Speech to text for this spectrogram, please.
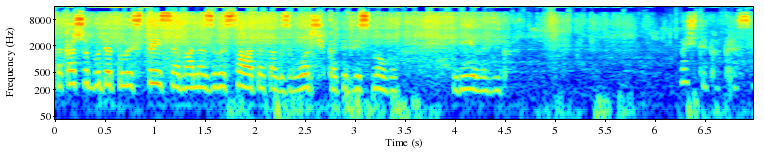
така, що буде плестися, в мене звисати так з горщика підвісного біленька. Бачите, яка краса.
